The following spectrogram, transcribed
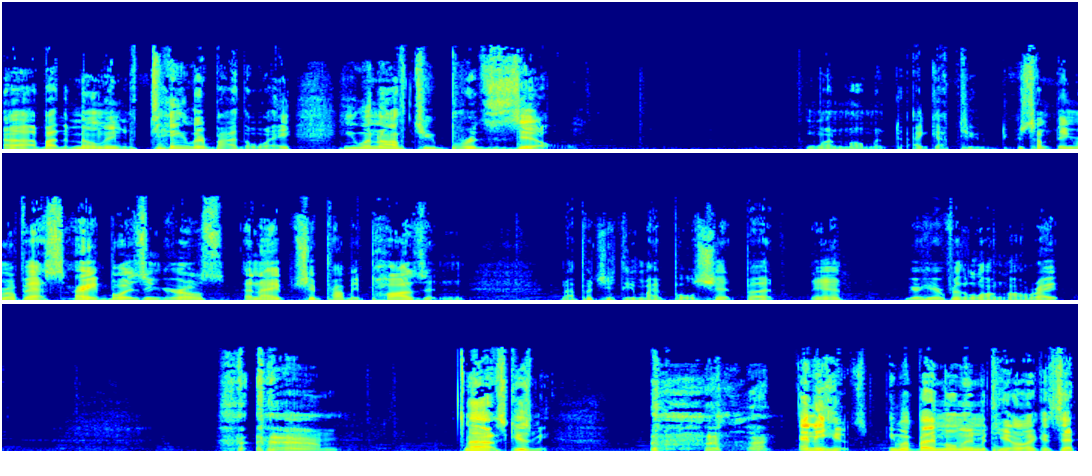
uh, by the middle name of Taylor, by the way, he went off to Brazil. One moment. I got to do something real fast. Sorry, boys and girls. And I should probably pause it and not put you through my bullshit, but yeah, you're here for the long haul, right? ah, excuse me. Anywho, he went by Milner Material, like I said.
